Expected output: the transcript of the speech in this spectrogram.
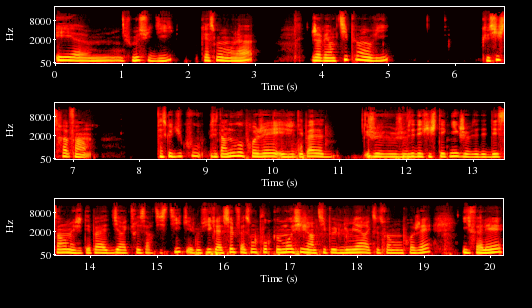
Et je me suis dit qu'à ce moment-là j'avais un petit peu envie que si je travaille, parce que du coup, c'était un nouveau projet et j'étais pas je, faisais des fiches techniques, je faisais des dessins, mais j'étais pas directrice artistique. Et je me suis dit que la seule façon pour que moi aussi j'ai un petit peu de lumière et que ce soit mon projet, il fallait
